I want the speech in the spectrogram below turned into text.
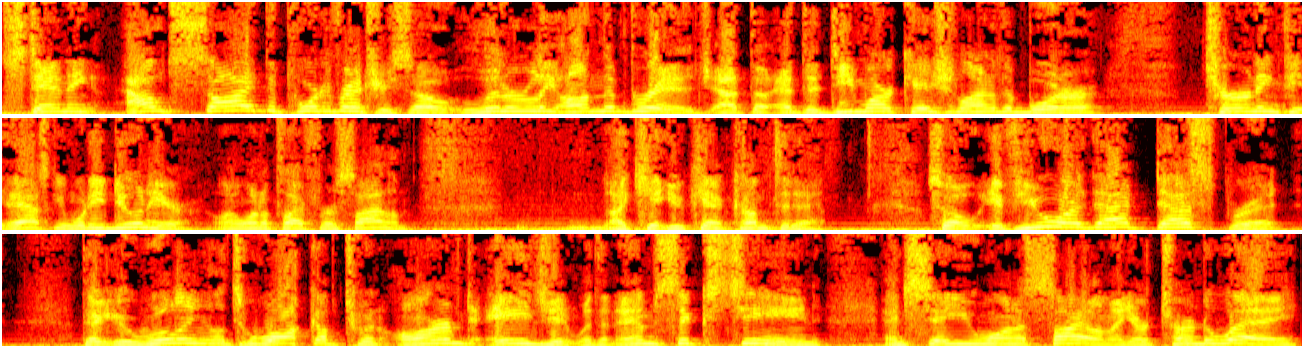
standing outside the port of entry, so literally on the bridge at the at the demarcation line of the border, turning, asking, "What are you doing here? I want to apply for asylum. I can't. You can't come today." So if you are that desperate that you're willing to walk up to an armed agent with an M16 and say you want asylum and you're turned away,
